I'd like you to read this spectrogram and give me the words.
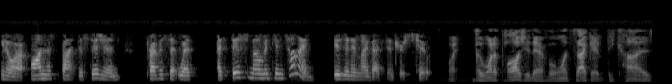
you know a on the spot decision, preface it with at this moment in time, is it in my best interest too? Right. I want to pause you there for one second because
